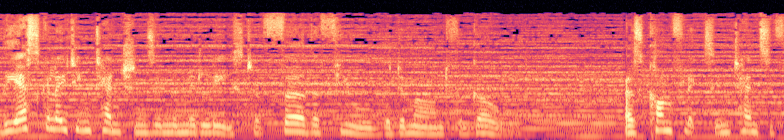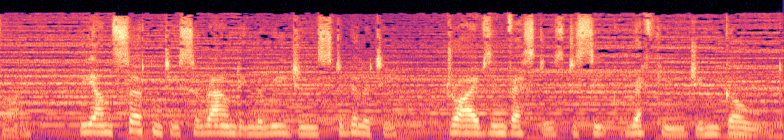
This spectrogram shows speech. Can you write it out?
The escalating tensions in the Middle East have further fueled the demand for gold. As conflicts intensify, the uncertainty surrounding the region's stability drives investors to seek refuge in gold.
